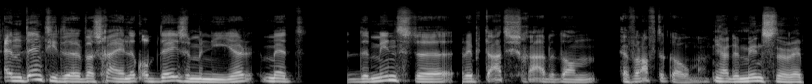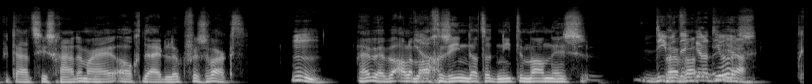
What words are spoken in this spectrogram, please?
en denkt hij er waarschijnlijk op deze manier met de minste reputatieschade dan ervan af te komen. Ja, de minste reputatieschade, maar hij oogt duidelijk verzwakt. Hm. We hebben allemaal ja. gezien dat het niet de man is... Die we denken dat hij was. Ja.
